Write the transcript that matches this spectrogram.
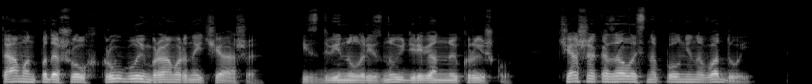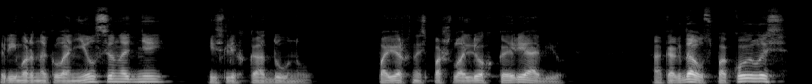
Там он подошел к круглой мраморной чаше и сдвинул резную деревянную крышку, Чаша оказалась наполнена водой. Римор наклонился над ней и слегка дунул. Поверхность пошла легкой рябью. А когда успокоилась,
